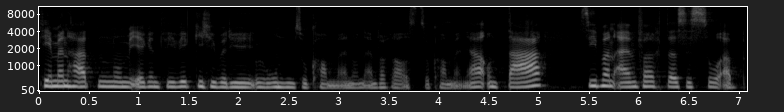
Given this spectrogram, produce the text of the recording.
Themen hatten, um irgendwie wirklich über die Runden zu kommen und einfach rauszukommen. Ja. Und da sieht man einfach, dass es so ab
